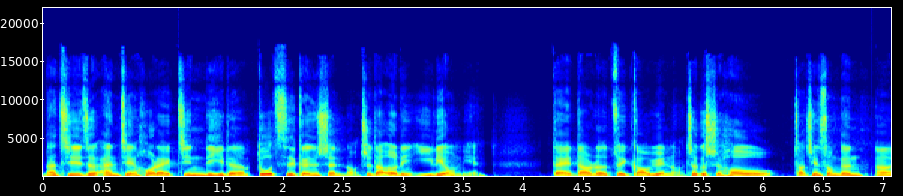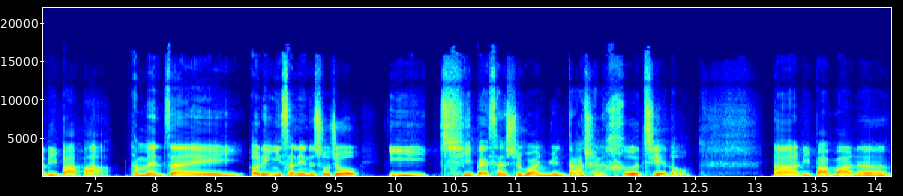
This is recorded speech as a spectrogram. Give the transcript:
那其实这个案件后来经历了多次更审哦，直到二零一六年带到了最高院哦。这个时候张青松跟呃李爸爸他们在二零一三年的时候就以七百三十万元达成和解了。那李爸爸呢，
